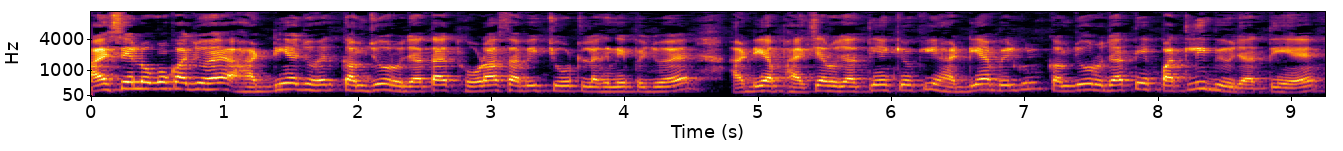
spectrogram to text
ऐसे लोगों का जो है, हड्डियाँ जो है कमज़ोर हो जाता है थोड़ा सा भी चोट लगने पर जो है, हड्डियाँ फ्रैक्चर हो जाती हैं क्योंकि हड्डियाँ बिल्कुल कमज़ोर हो जाती हैं, पतली भी हो जाती हैं।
